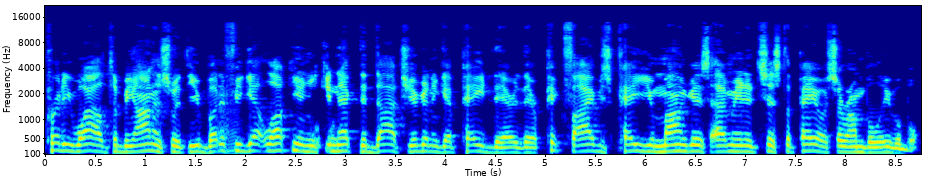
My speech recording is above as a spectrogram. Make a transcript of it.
pretty wild, to be honest with you. But if you get lucky and you connect the dots, you're going to get paid there. Their pick fives pay humongous. I mean, it's just the payouts are unbelievable.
